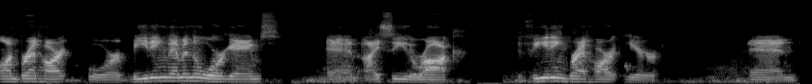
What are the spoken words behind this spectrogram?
on Bret Hart for beating them in the War Games, and I see The Rock defeating Bret Hart here, and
